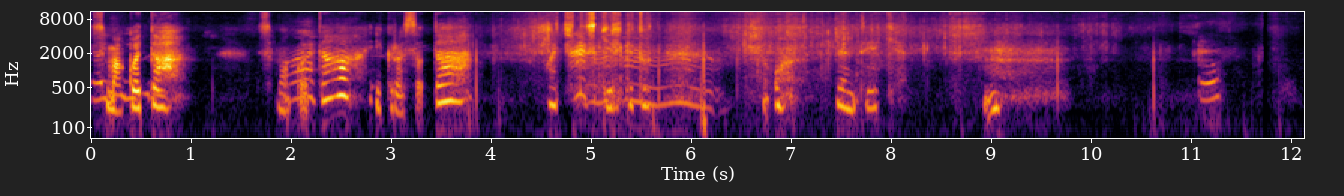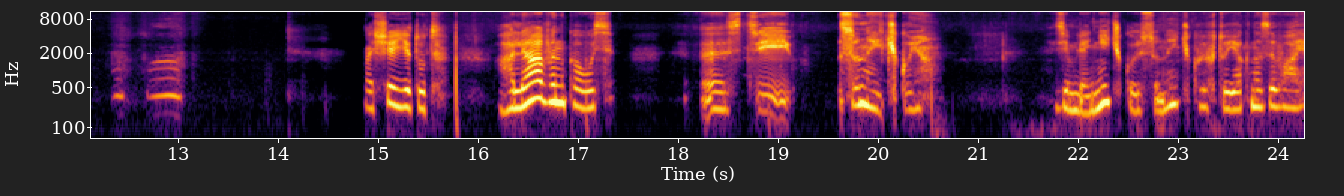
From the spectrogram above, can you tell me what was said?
Смакота. Смакота і красота. Бачите, скільки тут. О, гляньте які. А ще є тут галявинка ось з цією суничкою. Земляничкою, суничкою, хто як називає.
